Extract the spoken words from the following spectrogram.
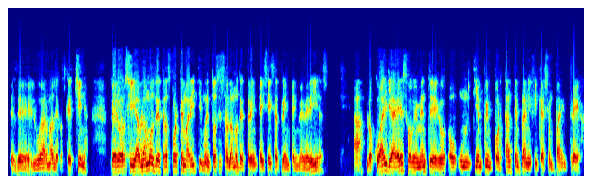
desde el lugar más lejos que es China. Pero si hablamos de transporte marítimo, entonces hablamos de 36 a 39 días, ah, lo cual ya es obviamente un tiempo importante en planificación para entrega.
